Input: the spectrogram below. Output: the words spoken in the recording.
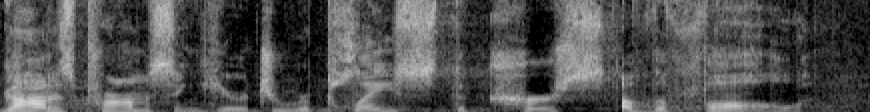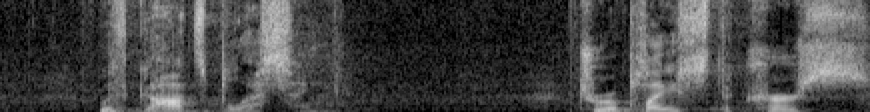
God is promising here to replace the curse of the fall with God's blessing, to replace the curse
